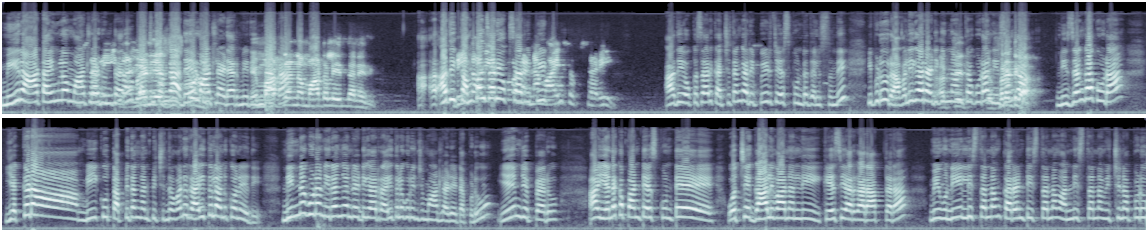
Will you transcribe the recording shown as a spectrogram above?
మీరు ఆ టైంలో మాట్లాడుంటారు. ఖచ్చితంగా అదే. మాట్లాడారు మీరు. మాట్లాడిన మాటలు ఏంది అనేది అది కంపల్సరీ ఒకసారి రిపీట్ వాయిస్ ఒకసారి. అది ఒకసారి ఖచ్చితంగా రిపీట్ చేసుకుంటే తెలుస్తుంది. ఇప్పుడు రవలి గారు అడిగిన అది దాంట్లో కూడా నిజంగా గా. నిజంగా కూడా ఎక్కడ మీకు తప్పిదం కనిపించిందో కానీ రైతులు అనుకునేది. నిన్న కూడా నిరంజన్ రెడ్డి గారు రైతుల గురించి మాట్లాడేటప్పుడు ఏం చెప్పారు? ఆ వెనక పంట వేసుకుంటే వచ్చే గాలివానల్ని కేసీఆర్ గారు ఆపుతారా? మేము నీళ్ళు ఇస్తున్నాం కరెంట్ ఇస్తున్నాం అన్ని ఇస్తున్నాం ఇచ్చినప్పుడు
